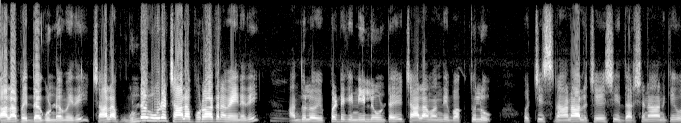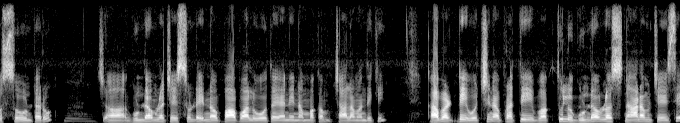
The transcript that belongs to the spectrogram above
చాలా పెద్ద గుండం ఇది. చాలా గుండం కూడా చాలా పురాతనమైనది. అందులో ఇప్పటికీ నీళ్ళు ఉంటాయి. చాలామంది భక్తులు వచ్చి స్నానాలు చేసి దర్శనానికి వస్తూ ఉంటారు. చా- గుండంలో చేస్తుంటే ఎన్నో పాపాలు పోతాయని నమ్మకం చాలామందికి కాబట్టి వచ్చిన ప్రతి భక్తులు గుండంలో స్నానం చేసి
